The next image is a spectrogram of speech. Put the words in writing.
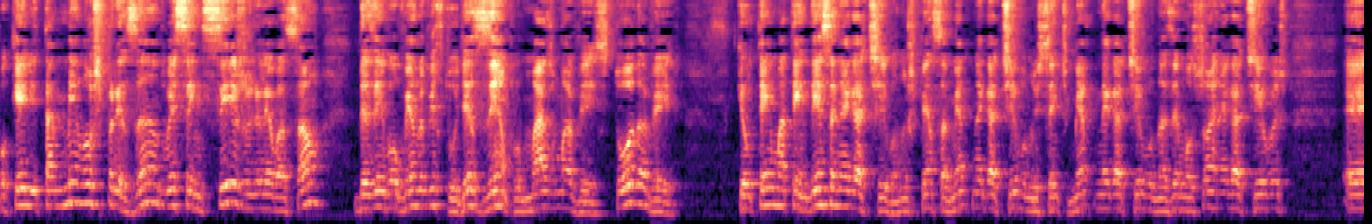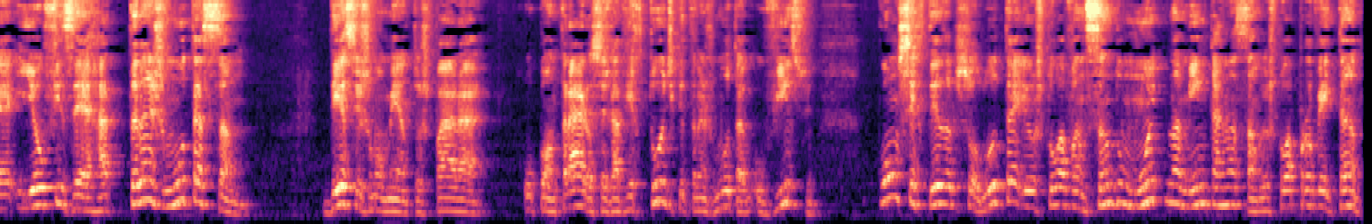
porque ele está menosprezando esse ensejo de elevação, desenvolvendo a virtude. Exemplo, mais uma vez, toda vez que eu tenho uma tendência negativa, nos pensamentos negativos, nos sentimentos negativos, nas emoções negativas, é, e eu fizer a transmutação desses momentos para o contrário, ou seja, a virtude que transmuta o vício, com certeza absoluta eu estou avançando muito na minha encarnação, eu estou aproveitando,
